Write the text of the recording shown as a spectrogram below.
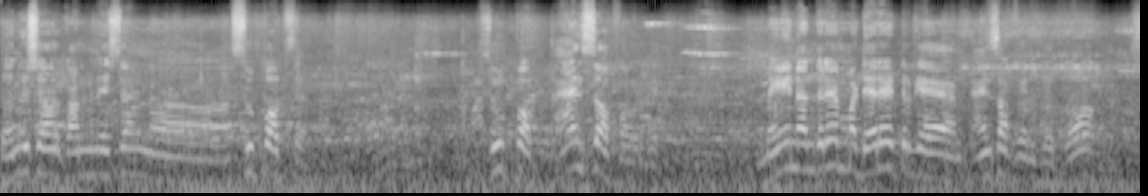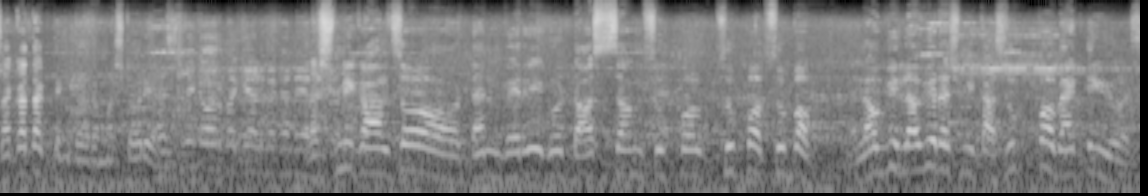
ಧನುಷ್ ಅವ್ರ combination super sir super hands off ಅವ್ರಿಗೆ. ಮೇನ್ ಅಂದರೆ ಮ ಡೈರೆಕ್ಟ್ರಿಗೆ ಹ್ಯಾಂಡ್ಸ್ ಆಫ್ ಹೇಳ್ಬೇಕು. ಸಖತ್ತಾಗಿ ತೆಗ್ದವ್ರೆ ನಮ್ಮ story Rashmika also done very good awesome super super super love you love you Rashmika super back tea viewers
